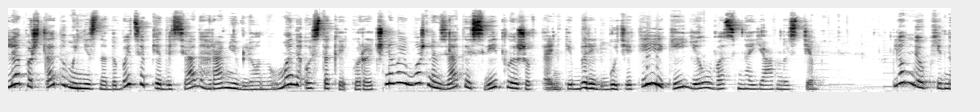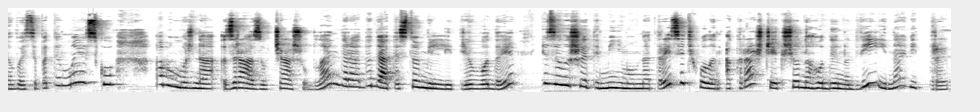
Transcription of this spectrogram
Для паштету мені знадобиться 50 грамів льону. У мене ось такий коричневий, можна взяти світлий жовтенький. Беріть будь-який, який є у вас в наявності. Льон необхідно висипати в миску, або можна зразу в чашу блендера додати 100 мл води і залишити мінімум на 30 хвилин, а краще, якщо на годину-дві і навіть 3.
